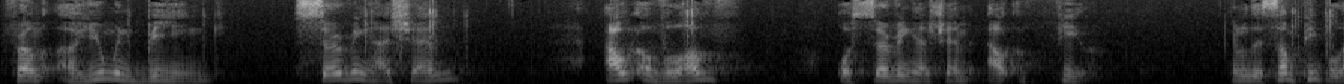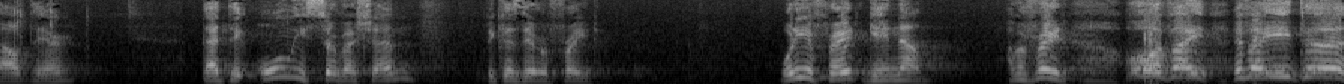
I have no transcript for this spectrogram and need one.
from a human being serving Hashem out of love or serving Hashem out of fear. You know, there's some people out there that they only serve Hashem because they're afraid. What are you afraid? Gehinnom. I'm afraid. Oh, if I if I eat uh,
